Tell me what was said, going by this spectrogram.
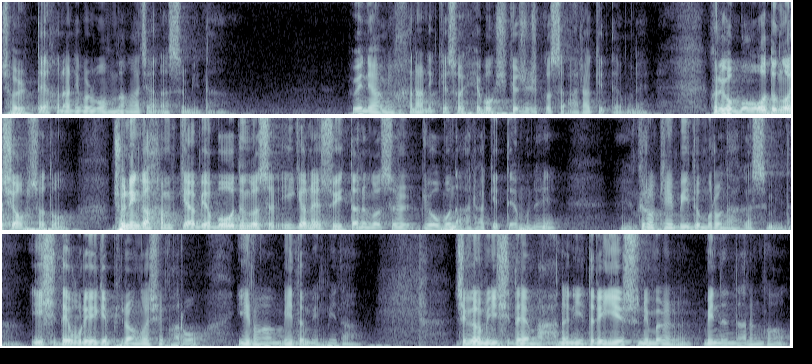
절대 하나님을 원망하지 않았습니다. 왜냐하면 하나님께서 회복시켜 주실 것을 알았기 때문에 그리고 모든 것이 없어도 주님과 함께하며 모든 것을 이겨낼 수 있다는 것을 욥은 알았기 때문에 그렇게 믿음으로 나아갔습니다. 이 시대 우리에게 필요한 것이 바로 이러한 믿음입니다. 지금 이 시대에 많은 이들이 예수님을 믿는다는 것,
